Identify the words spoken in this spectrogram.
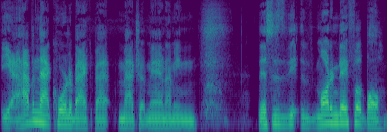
yeah, having that quarterback ba- matchup, man. I mean, this is the modern day football.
